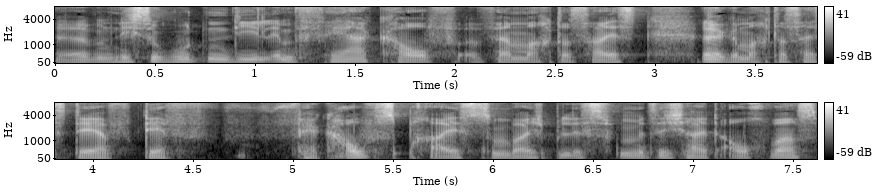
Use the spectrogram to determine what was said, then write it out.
ähm, nicht so guten Deal im Verkauf vermacht. Das heißt, äh, gemacht. Das heißt, der, der Verkaufspreis zum Beispiel ist mit Sicherheit auch was,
